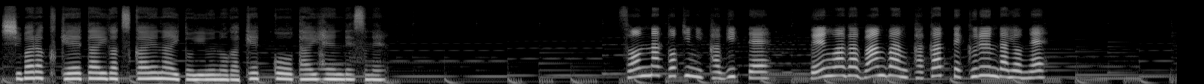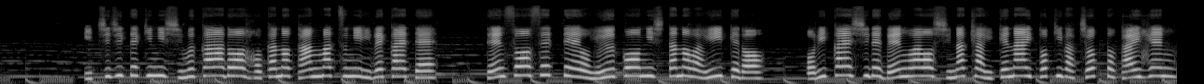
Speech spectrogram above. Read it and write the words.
しばらく携帯が使えないというのが結構大変ですね。そんな時に限って、電話がバンバンかかってくるんだよね。一時的に SIM カードを他の端末に入れ替えて、転送設定を有効にしたのはいいけど、折り返しで電話をしなきゃいけない時がちょっと大変。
